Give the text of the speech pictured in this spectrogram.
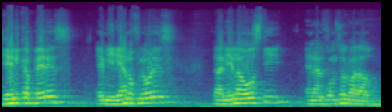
Jenica Perez, Emiliano Flores, Daniela Osti, and Alfonso Alvarado.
